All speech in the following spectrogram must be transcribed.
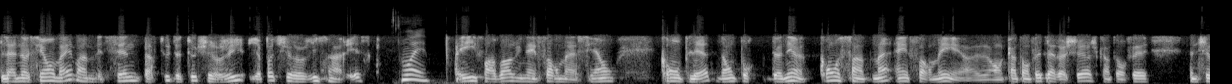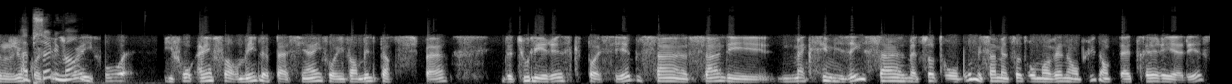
la notion même en médecine, partout de toute chirurgie, il n'y a pas de chirurgie sans risque. Ouais. Et il faut avoir une information complète, donc pour donner un consentement informé. quand on fait de la recherche, quand on fait une chirurgie ou quoi que ce soit, il faut il faut informer le patient, il faut informer le participant de tous les risques possibles sans, sans les maximiser, sans mettre ça trop beau, mais sans mettre ça trop mauvais non plus, donc d'être très réaliste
